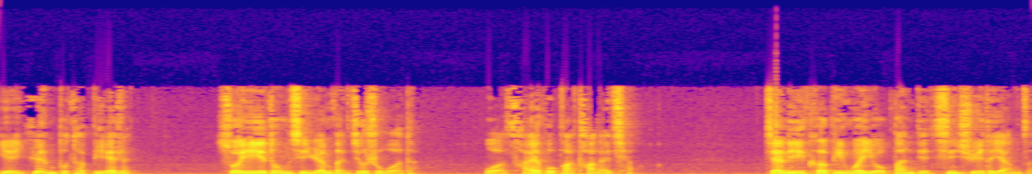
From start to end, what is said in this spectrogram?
也怨不得别人，所以东西原本就是我的，我才不怕他来抢。见李可并未有半点心虚的样子，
